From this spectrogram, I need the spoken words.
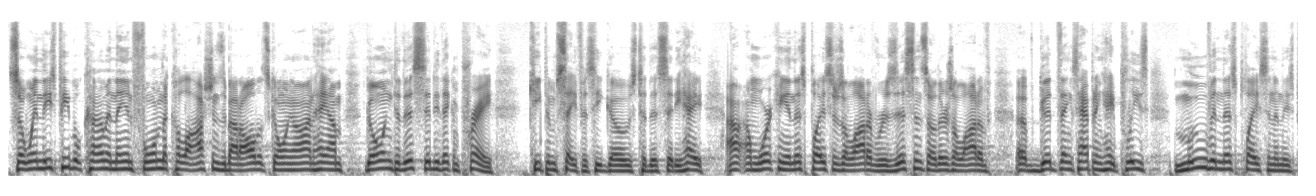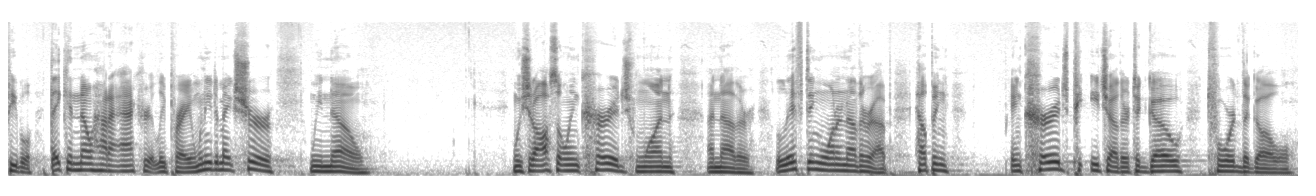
So when these people come and they inform the Colossians about all that's going on, hey, I'm going to this city, they can pray. Keep him safe as he goes to this city. Hey, I'm working in this place, there's a lot of resistance, or there's a lot of, of good things happening. Hey, please move in this place and in these people. They can know how to accurately pray. And we need to make sure we know. We should also encourage one another, lifting one another up, helping encourage each other to go toward the goal.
